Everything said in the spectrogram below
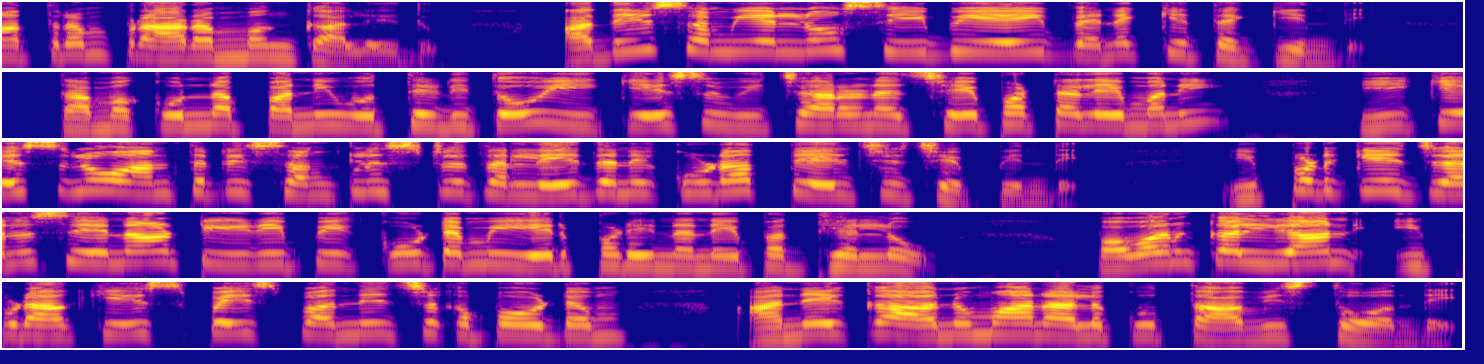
మాత్రం ప్రారంభం కాలేదు. అదే సమయంలో సీబీఐ వెనక్కి తగ్గింది. తమకున్న పని ఒత్తిడితో ఈ కేసు విచారణ చేపట్టలేమని, ఈ కేసులో అంతటి సంక్లిష్టత లేదని కూడా తేల్చి చెప్పింది. ఇప్పటికే జనసేన, టీడీపీ కూటమి ఏర్పడిన నేపథ్యంలో పవన్ కళ్యాణ్ ఇప్పుడా కేసుపై స్పందించకపోవటం అనేక అనుమానాలకు తావిస్తోంది.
